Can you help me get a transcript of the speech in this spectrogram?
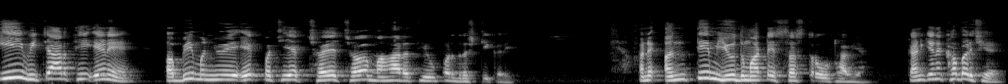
ઈ વિચારથી એણે અભિમન્યુએ એક પછી એક છ એ છ મહારથી ઉપર દ્રષ્ટિ કરી. અને અંતિમ યુદ્ધ માટે શસ્ત્રો ઉઠાવ્યા. કારણ કે એને ખબર છે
